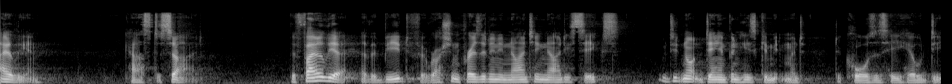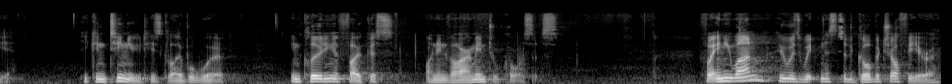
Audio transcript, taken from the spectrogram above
alien, cast aside. The failure of a bid for Russian president in 1996 did not dampen his commitment to causes he held dear. He continued his global work, including a focus on environmental causes. For anyone who was witness to the Gorbachev era,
